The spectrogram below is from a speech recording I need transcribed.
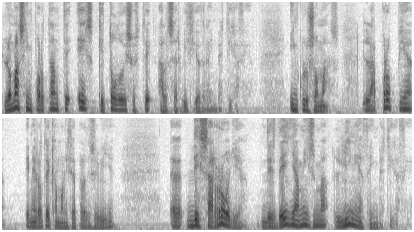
Lo más importante es que todo eso esté al servicio de la investigación. Incluso más, la propia Hemeroteca Municipal de Sevilla eh, desarrolla desde ella misma líneas de investigación.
